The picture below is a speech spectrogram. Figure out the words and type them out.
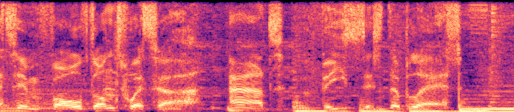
Get involved on Twitter at the Sister Bliss.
